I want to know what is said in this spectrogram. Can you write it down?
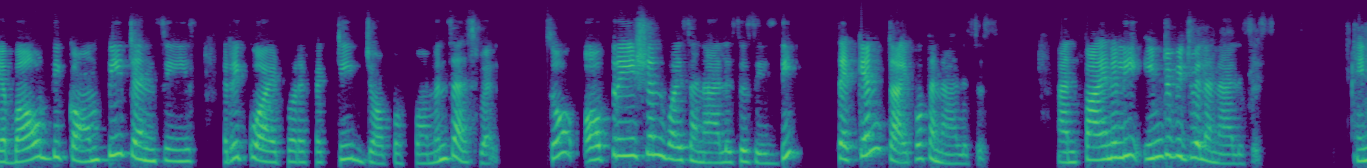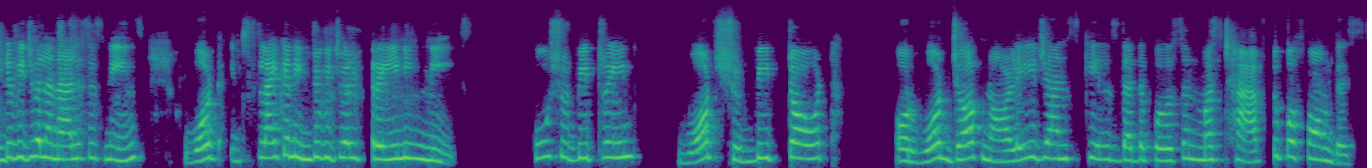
about the competencies required for effective job performance as well. So operation wise analysis is the second type of analysis. And finally, individual analysis. Individual analysis means what it's like an individual training needs. Who should be trained? What should be taught? Or what job knowledge and skills that the person must have to perform this.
